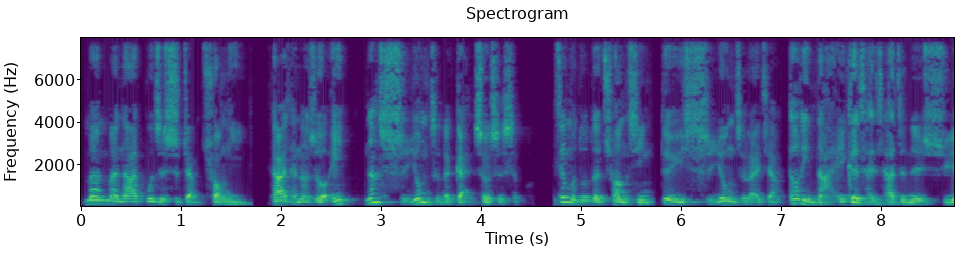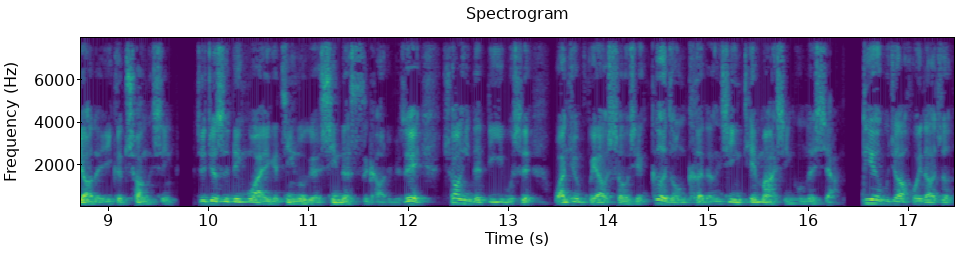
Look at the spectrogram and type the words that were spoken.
慢慢它不只是讲创意，他还谈到说，哎，那使用者的感受是什么？这么多的创新，对于使用者来讲，到底哪一个才是他真正需要的一个创新？这就是另外一个进入一个新的思考里面。所以，创意的第一步是完全不要受限，各种可能性天马行空的想；第二步就要回到说，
